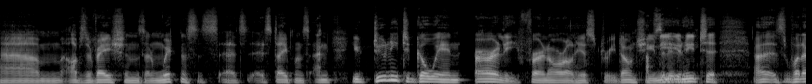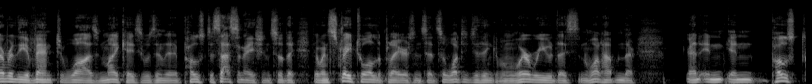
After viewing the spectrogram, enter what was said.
Um, observations and witnesses uh, uh, statements, and you do need to go in early for an oral history, don't you? You need, you need to, uh, whatever the event was. In my case, it was in a post assassination, so they, they went straight to all the players and said, "So, what did you think of him? Where were you? This and what happened there?" And in in post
